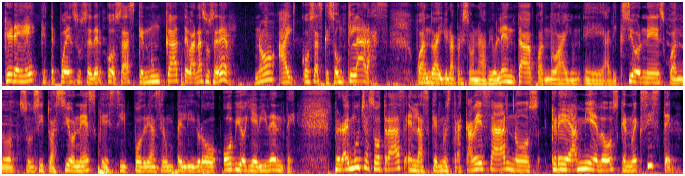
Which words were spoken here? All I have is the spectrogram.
cree que te pueden suceder cosas que nunca te van a suceder. ¿No? Hay cosas que son claras cuando hay una persona violenta, cuando hay eh, adicciones, cuando son situaciones que sí podrían ser un peligro obvio y evidente. Pero hay muchas otras en las que nuestra cabeza nos crea miedos que no existen.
